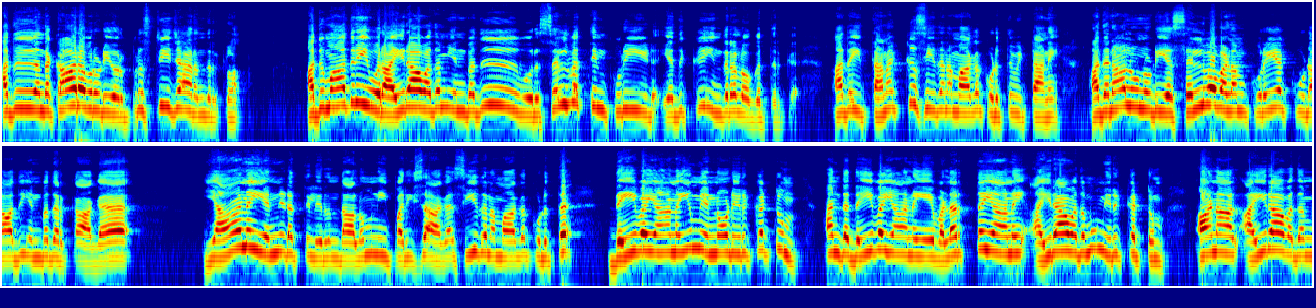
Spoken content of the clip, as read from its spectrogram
அது அந்த கார் அவருடைய ஒரு பிரஸ்டீஜா இருந்திருக்கலாம். அது மாதிரி ஒரு ஐராவதம் என்பது ஒரு செல்வத்தின் குறியீடு. எதுக்கு? இந்திரலோகத்திற்கு. அதை தனக்கு சீதனமாக கொடுத்து விட்டானே. அதனால் உன்னுடைய செல்வ வளம் குறையக்கூடாது என்பதற்காக யானை என்னிடத்தில் இருந்தாலும் நீ பரிசாக சீதனமாக கொடுத்த தெய்வ யானையும் என்னோடு இருக்கட்டும். அந்த தெய்வ யானையை வளர்த்த யானை ஐராவதமும் இருக்கட்டும். ஆனால் ஐராவதம்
